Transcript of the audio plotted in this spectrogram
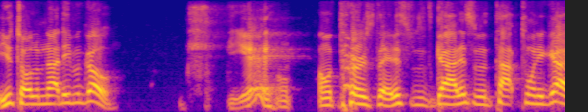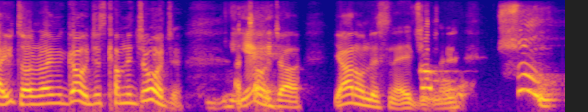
You told him not to even go Yeah, on Thursday. This was guy. This was a top twenty guy. You told him not even go. Just come to Georgia. I yeah. told y'all. Y'all don't listen to AB, So, man. Shoot,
